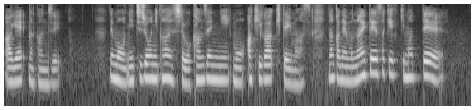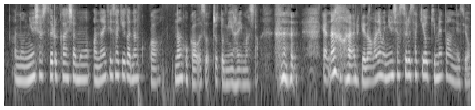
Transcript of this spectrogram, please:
上げな感じ。でも日常に関しては完全にもう秋が来ています。なんかね、もう内定先が決まって、あの入社する会社もあ内定先が何個か何個かは嘘ちょっと見え張りました。いや何個かあるけど、まあ、でも入社する先を決めたんですよ。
